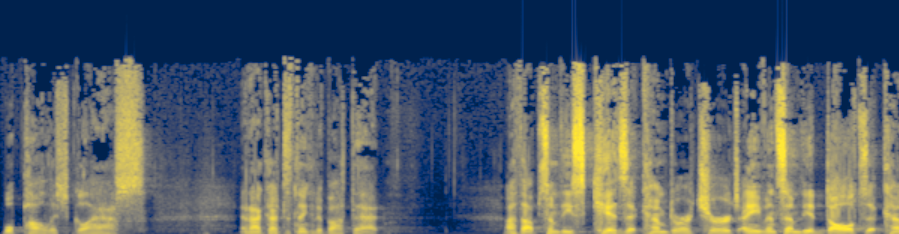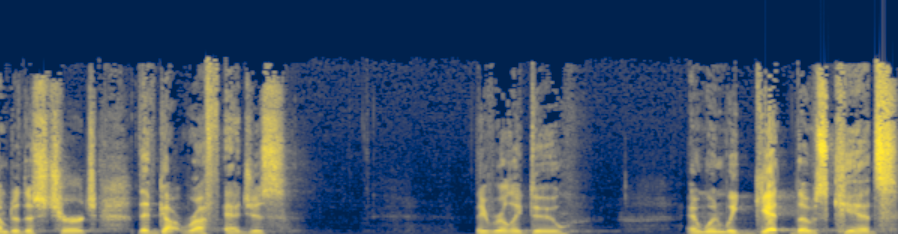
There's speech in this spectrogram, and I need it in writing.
we'll polish glass. And I got to thinking about that. I thought some of these kids that come to our church, and even some of the adults that come to this church, they've got rough edges. They really do. And when we get those kids,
